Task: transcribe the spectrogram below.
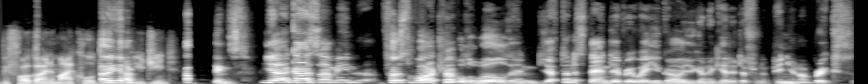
before going to Michael, Dave, oh, yeah. and Eugene. Things. Yeah, guys, I mean, first of all, I travel the world and you have to understand everywhere you go, you're going to get a different opinion on BRICS.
